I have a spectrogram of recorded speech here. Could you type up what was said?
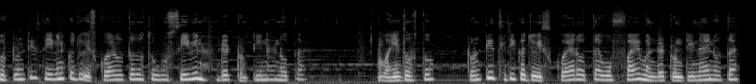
तो ट्वेंटी सेवन का जो स्क्वायर होता है दोस्तों, वो सेवन हंड्रेड ट्वेंटी नाइन होता है। वहीं दोस्तों ट्वेंटी थ्री का जो स्क्वायर होता है, वो फाइव हंड्रेड ट्वेंटी नाइन होता है।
